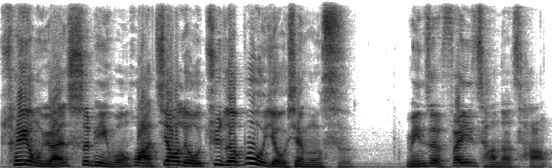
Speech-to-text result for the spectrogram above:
崔永元食品文化交流俱乐部有限公司。名字非常的长，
